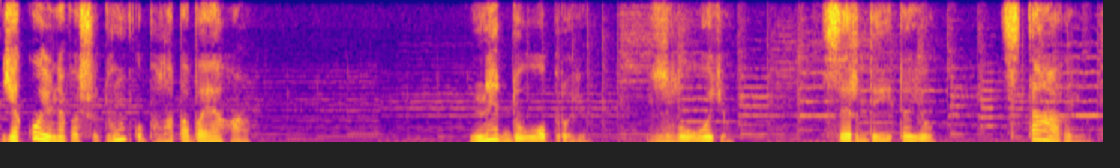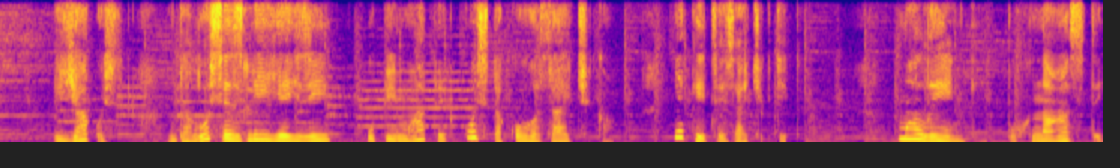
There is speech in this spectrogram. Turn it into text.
Якою, на вашу думку, була баба Яга? Недоброю, злою, сердитою, старою. І якось вдалося злій Яйзі упіймати ось такого зайчика. Який цей зайчик, діти? Маленький, пухнастий,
